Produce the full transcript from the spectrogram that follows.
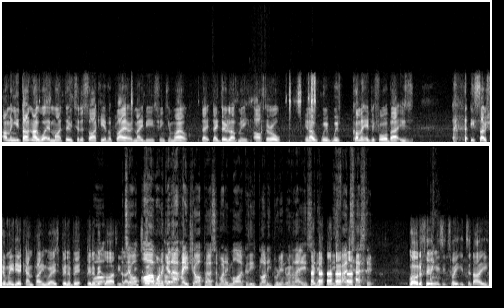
I mean, you don't know what it might do to the psyche of a player. And maybe he's thinking, well, they, they do love me after all. You know, we, we've commented before about his his social media campaign where it's been a bit been a bit lively lately. I want to get that. HR person running mine because he's bloody brilliant, whoever that is. Isn't he? He's fantastic. Well, the thing is, he tweeted today,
